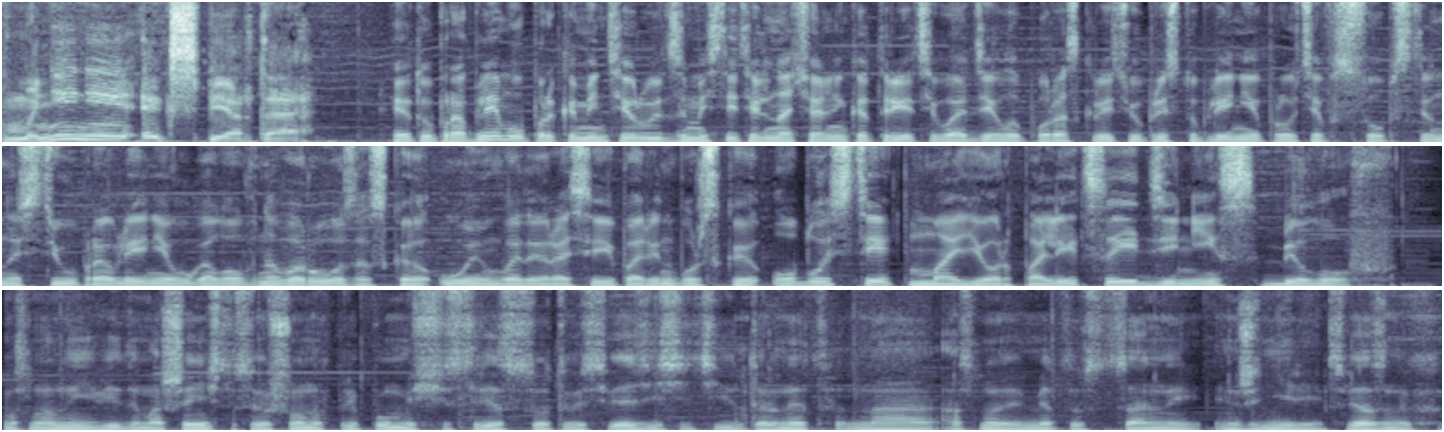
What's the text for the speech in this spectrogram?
Мнение эксперта. Эту проблему прокомментирует заместитель начальника третьего отдела по раскрытию преступлений против собственности Управления уголовного розыска УМВД России по Оренбургской области майор полиции Денис Белов. Основные виды мошенничества, совершенных при помощи средств сотовой связи и сети интернет на основе методов социальной инженерии, связанных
